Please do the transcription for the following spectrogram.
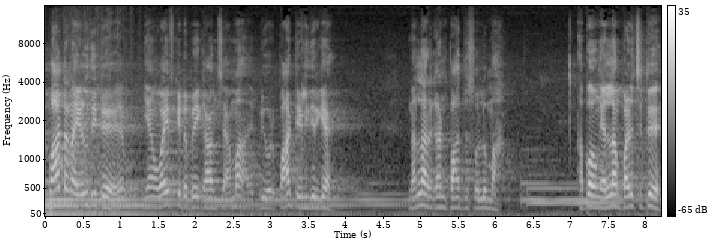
பாட்டை நான் எழுதிட்டு என் ஒய்ஃப் கிட்ட போய் காமிச்சேன் அம்மா இப்படி ஒரு பாட்டு எழுதியிருக்கேன் நல்லா இருக்கான்னு பார்த்து சொல்லுமா அப்போ அவங்க எல்லாம் படிச்சுட்டு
